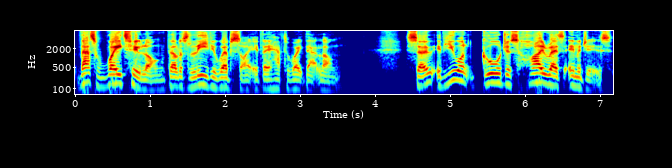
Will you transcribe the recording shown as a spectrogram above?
That's way too long. They'll just leave your website if they have to wait that long. So, if you want gorgeous high-res images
